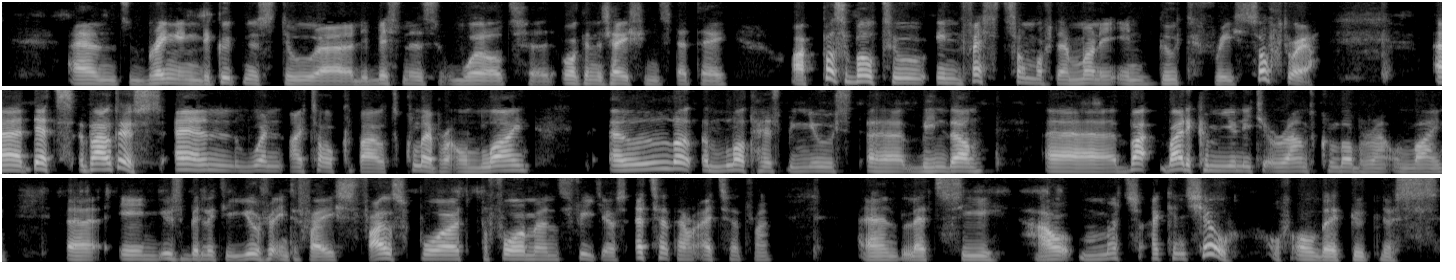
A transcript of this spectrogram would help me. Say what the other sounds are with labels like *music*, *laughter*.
and bringing the goodness to uh, the business world uh, organizations that they are possible to invest some of their money in good free software. Uh, that's about us. And when I talk about Collabora Online, a lot, a lot has been used, uh, been done uh, by, by the community around Collabora Online uh, in usability, user interface, file support, performance, features, etc., etc. And let's see how much I can show of all that goodness.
